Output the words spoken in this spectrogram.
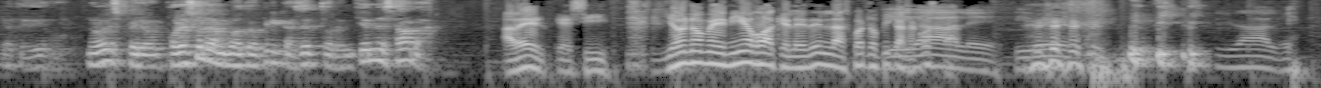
Ya te digo. No es, pero por eso le dan cuatro picas, Héctor. ¿Entiendes ahora? A ver, que sí. Yo no me niego a que le den las cuatro Y picas a Costa. dale, y dale.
